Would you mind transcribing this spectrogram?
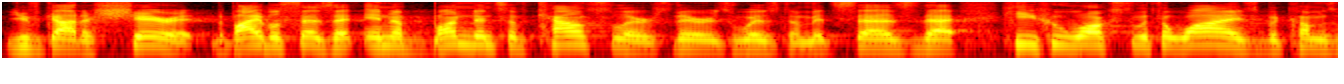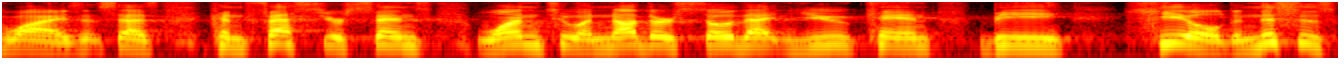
you've got to share it. The Bible says that in abundance of counselors there is wisdom. It says that he who walks with the wise becomes wise. It says, confess your sins one to another so that you can be healed. And this is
